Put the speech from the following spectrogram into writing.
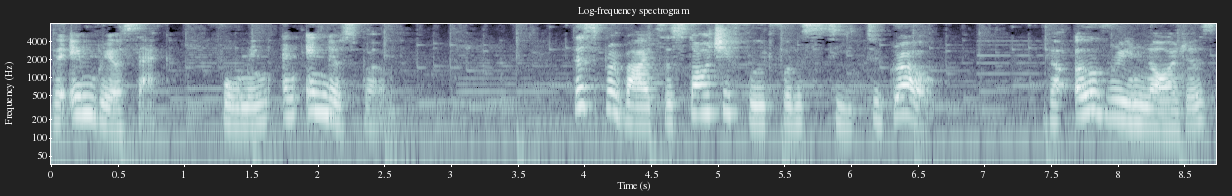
the embryo sac, forming an endosperm. This provides the starchy food for the seed to grow. The ovary enlarges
